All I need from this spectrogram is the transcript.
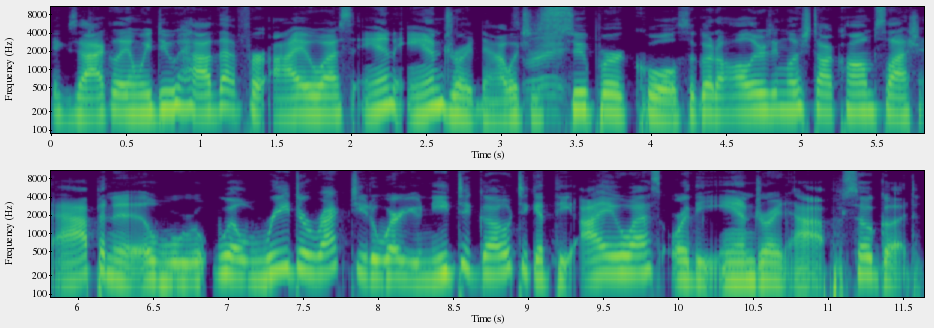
exactly. And we do have that for iOS and Android now, which That's is right. super cool. So go to allearsenglish.com slash app and it will, will redirect you to where you need to go to get the iOS or the Android app. So good.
